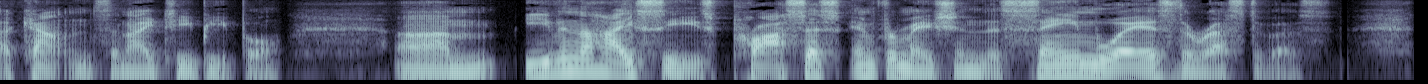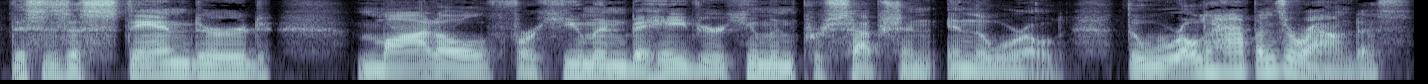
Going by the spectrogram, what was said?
accountants and IT people. Um, even the high C's process information the same way as the rest of us. This is a standard model for human behavior, human perception in the world. The world happens around us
